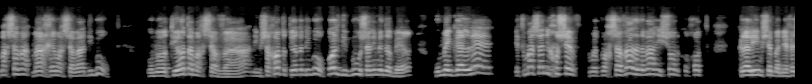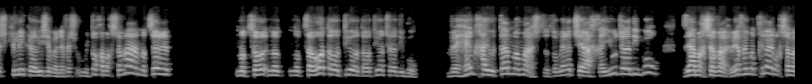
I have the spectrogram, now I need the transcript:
מחשבה. מה אחרי מחשבה? דיבור. ומאותיות המחשבה נמשכות אותיות הדיבור. כל דיבור שאני מדבר, הוא מגלה את מה שאני חושב. זאת אומרת, מחשבה זה דבר ראשון, כוחות כלליים שבנפש, כלי כללי שבנפש, ומתוך המחשבה נוצרת, נוצר, נוצרות האותיות, האותיות של הדיבור. והן חיותן ממש, זאת אומרת שהחיות של הדיבור זה המחשבה. מאיפה היא מתחילה? עם מחשבה.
